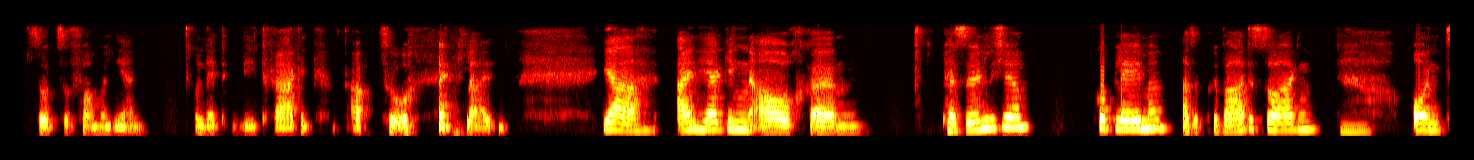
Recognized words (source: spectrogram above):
so zu formulieren und nicht die Tragik abzukleiden. Ja, einher gingen auch ähm, persönliche Probleme, also private Sorgen. Ja. Und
